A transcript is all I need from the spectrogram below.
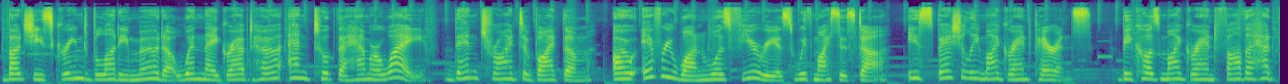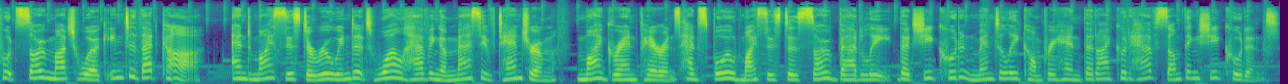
But she screamed bloody murder when they grabbed her and took the hammer away, then tried to bite them. Oh, everyone was furious with my sister, especially my grandparents, because my grandfather had put so much work into that car and my sister ruined it while having a massive tantrum. My grandparents had spoiled my sister so badly that she couldn't mentally comprehend that I could have something she couldn't.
